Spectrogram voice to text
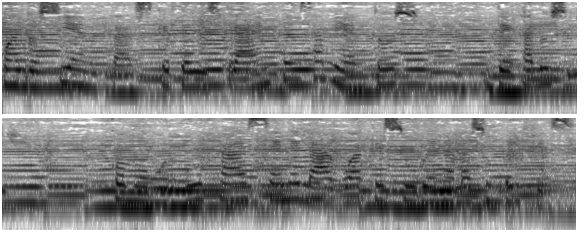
Cuando sientas que te distraen pensamientos, déjalos ir, como burbujas en el agua que suben a la superficie.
